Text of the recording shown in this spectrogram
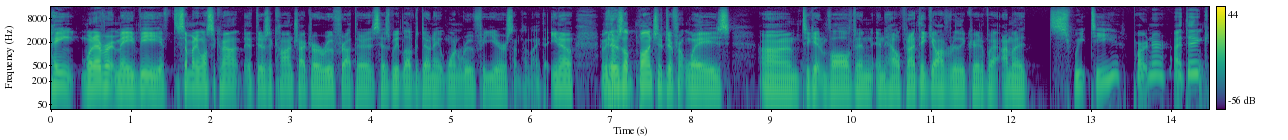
paint, whatever it may be. If somebody wants to come out, if there's a contractor or a roofer out there that says we'd love to donate one roof a year or something like that, you know, I mean, Yeah. there's a bunch of different ways um, to get involved and, and help. And I think y'all have a really creative way. I'm a sweet tea partner, I think,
